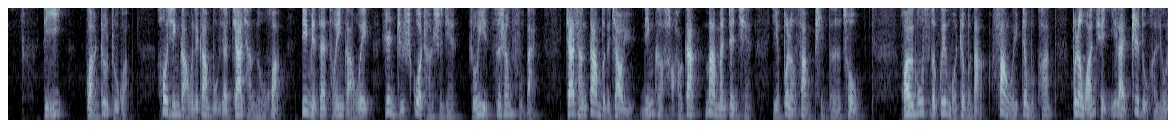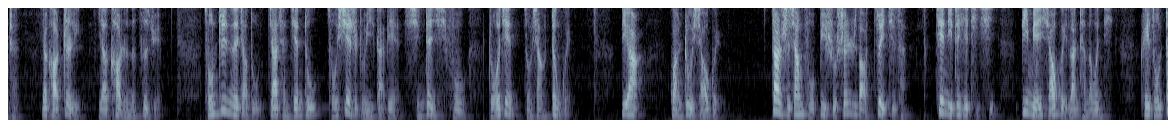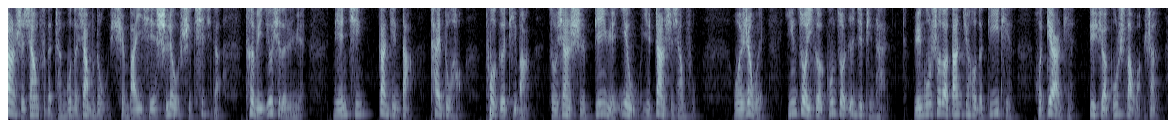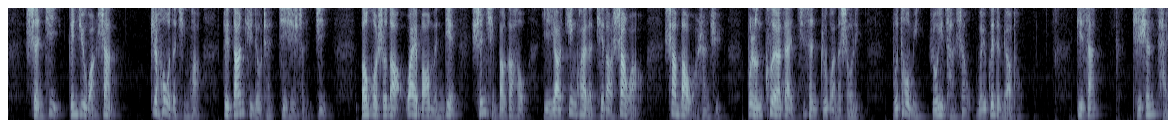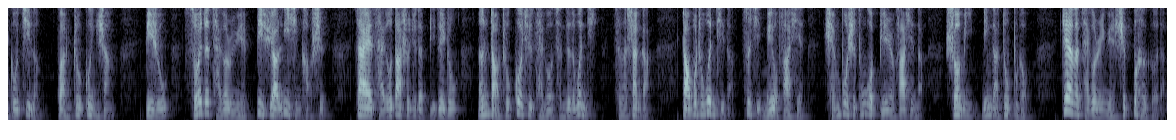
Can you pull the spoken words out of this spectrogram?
第一，管住主管，后勤岗位的干部要加强轮换，避免在同一岗位任职过长时间，容易滋生腐败。加强干部的教育，宁可好好干，慢慢挣钱，也不能犯品德的错误。华为公司的规模这么大，范围这么宽，不能完全依赖制度和流程，要靠治理。也要靠人的自觉，从制定的角度加强监督，从现实主义改变行政服务，逐渐走向正轨。第二，管住小鬼，战时相符必须深入到最基层，建立这些体系，避免小鬼难缠的问题。可以从战时相符的成功的项目中选拔一些十六、十七级的特别优秀的人员，年轻、干劲大、态度好，破格提拔，走向使边缘业务与战时相符。我认为应做一个工作日记平台。员工收到单据后的第一天或第二天，必须要公示到网上。审计根据网上之后的情况，对单据流程进行审计，包括收到外包门店申请报告后，也要尽快的贴到上网上报网上去，不能扣押在基层主管的手里，不透明，容易产生违规的苗头。第三，提升采购技能，管住供应商。比如，所有的采购人员必须要例行考试，在采购大数据的比对中。能找出过去采购存在的问题，才能上岗。找不出问题的，自己没有发现，全部是通过别人发现的，说明敏感度不够。这样的采购人员是不合格的。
